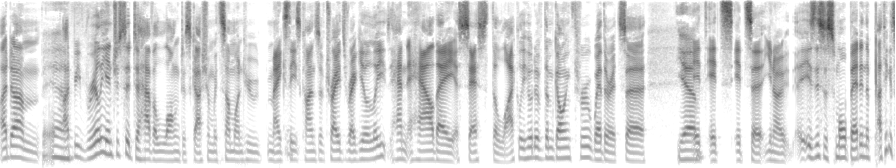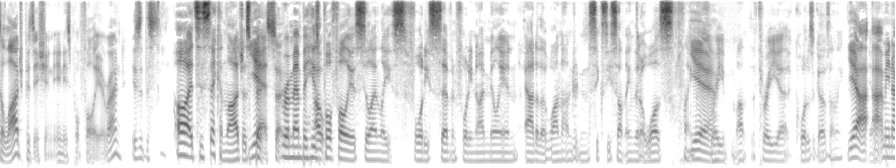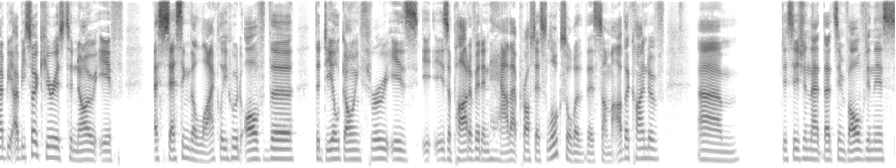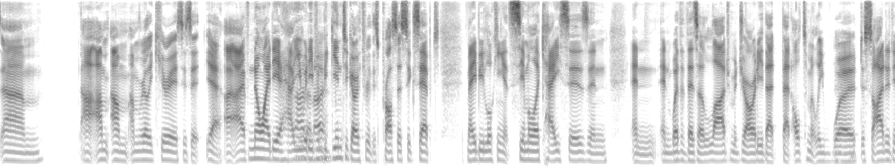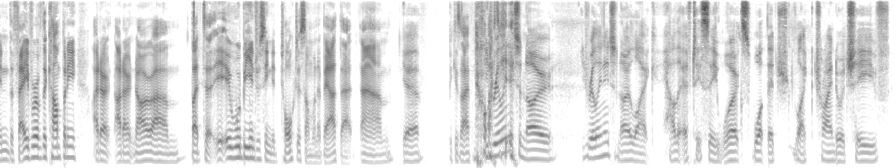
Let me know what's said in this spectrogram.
I'd um yeah. I'd be really interested to have a long discussion with someone who makes these kinds of trades regularly and how they assess the likelihood of them going through, whether it's a Yeah. it, it's it's a you know is this a small bet in the? I think it's a large position in his portfolio, right? Is it this? Oh, it's his second largest. Yeah, but so- remember his oh. portfolio is still only 47, 49 million out of the 160 something that it was like Yeah. three month, three uh, quarters ago or something. Yeah, I I mean, I'd be I'd be so curious to know if assessing the likelihood of the the deal going through is is a part of it and how that process looks, or whether there's some other kind of um, decision that that's involved in this. Um, I'm I'm I'm really curious. Is it? Yeah, I, I have no idea how you would even know. begin to go through this process, except maybe looking at similar cases and and and whether there's a large majority that that ultimately were Mm. decided in the favor of the company. I don't I don't know. Um, but uh, it, it would be interesting to talk to someone about that. Um, Yeah. because I have no You'd really need to know. You'd really need to know like how the FTC works, what they're tr- like trying to achieve,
